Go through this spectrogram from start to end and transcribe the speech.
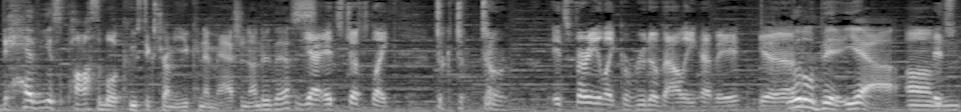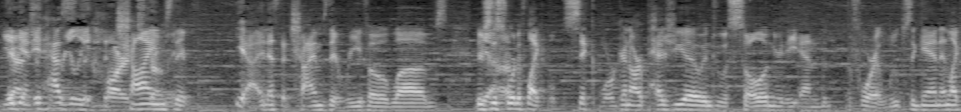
the heaviest possible acoustic strum you can imagine under this. yeah, it's just like, it's very like Gerudo Valley heavy. Yeah, a little bit. Yeah. Um, It's- yeah, again, it has really the, the chimes strumming. that. Yeah, it has the chimes that Revo loves. There's this sort of like sick organ arpeggio into a solo near the end before it loops again, and like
